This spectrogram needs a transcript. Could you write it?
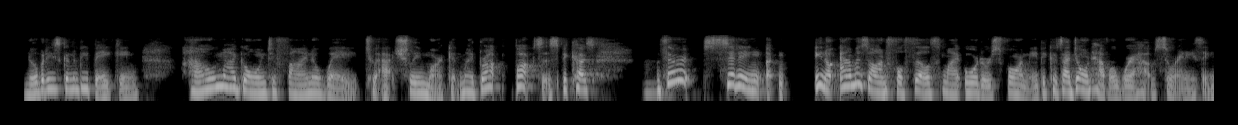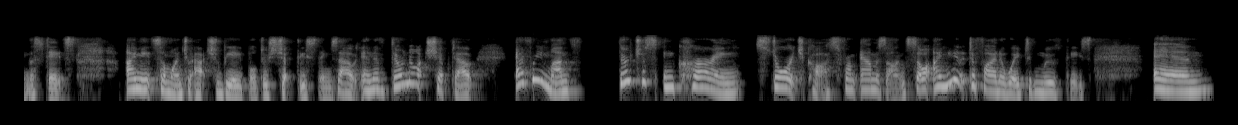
Nobody's going to be baking how am I going to find a way to actually market my boxes? Because mm-hmm. they're sitting, uh, you know, Amazon fulfills my orders for me because I don't have a warehouse or anything in the States. I need someone to actually be able to ship these things out. And if they're not shipped out every month, they're just incurring storage costs from Amazon. So I needed to find a way to move these. And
